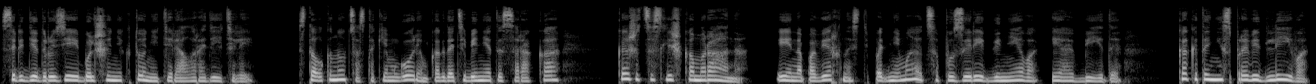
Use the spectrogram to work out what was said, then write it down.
Среди друзей больше никто не терял родителей. Столкнуться с таким горем, когда тебе нет и сорока, кажется слишком рано — и на поверхность поднимаются пузыри гнева и обиды. Как это несправедливо,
